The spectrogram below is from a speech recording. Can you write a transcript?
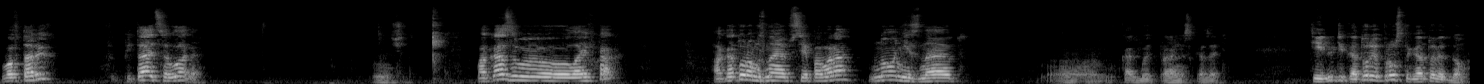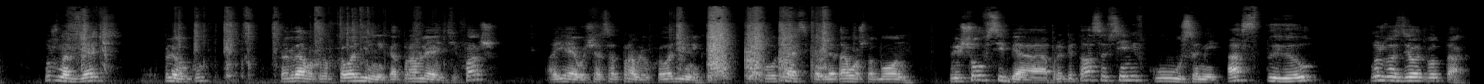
Во-вторых, питается влага. Значит, показываю лайфхак, о котором знают все повара, но не знают, э, как бы это правильно сказать, те люди, которые просто готовят дома. Нужно взять пленку, когда вот вы в холодильник отправляете фарш, а я его сейчас отправлю в холодильник полчасика для того, чтобы он пришел в себя, пропитался всеми вкусами, остыл. Нужно сделать вот так.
